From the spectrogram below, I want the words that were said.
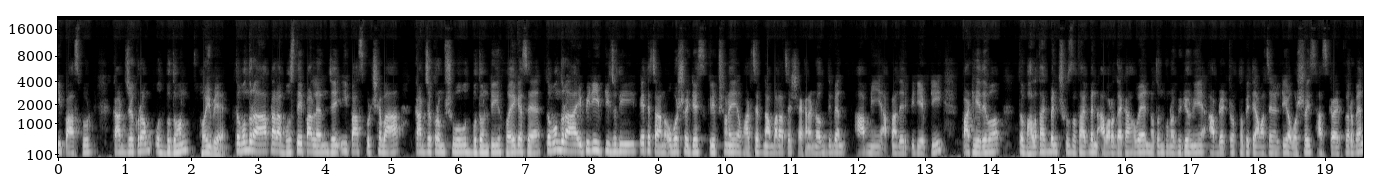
ই পাসপোর্ট কার্যক্রম উদ্বোধন হইবে। তো বন্ধুরা, আপনারা বুঝতেই পারলেন যে ই পাসপোর্ট সেবা কার্যক্রম শুভ উদ্বোধনটি হয়ে গেছে। তো বন্ধুরা, এই পিডিএফটি যদি পেতে চান, অবশ্যই ডেসক্রিপশনে হোয়াটসঅ্যাপ নাম্বার আছে, সেখানে নক দিবেন, আমি আপনাদের পিডিএফটি পাঠিয়ে দেব। তো ভালো থাকবেন, সুস্থ থাকবেন, আবারও দেখা হবে নতুন কোনো ভিডিও নিয়ে। আপডেট তথ্য পেতে আমার চ্যানেলটি অবশ্যই সাবস্ক্রাইব করবেন।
